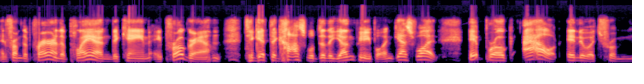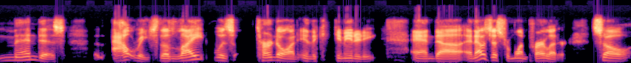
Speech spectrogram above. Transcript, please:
And from the prayer and the plan became a program to get the gospel to the young people. And guess what? It broke out into a tremendous outreach. The light was turned on in the community, and uh, and that was just from one prayer letter. So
